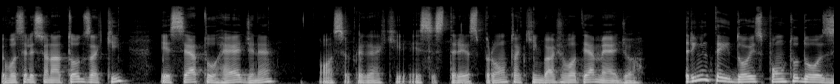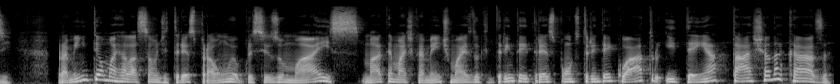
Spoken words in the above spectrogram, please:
Eu vou selecionar todos aqui, exceto o red, né? Ó, se eu pegar aqui esses três, pronto, aqui embaixo eu vou ter a média, ó. 32.12. Para mim ter uma relação de 3 para 1, eu preciso mais, matematicamente, mais do que 33.34 e tem a taxa da casa.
